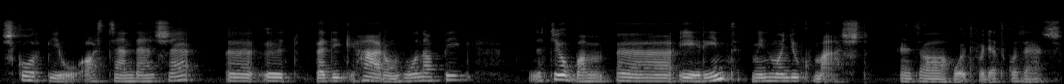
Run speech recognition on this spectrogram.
skorpió aszcendense, őt pedig három hónapig jobban érint, mint mondjuk mást ez a holdfogyatkozás.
